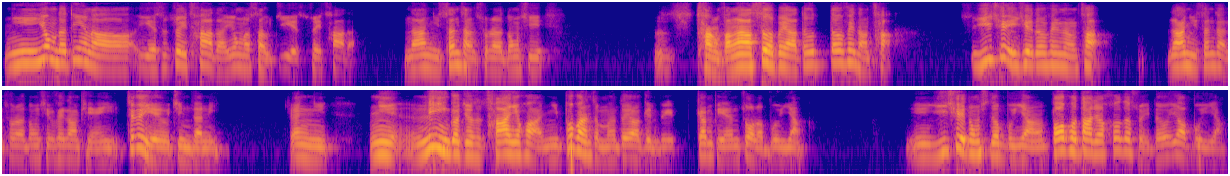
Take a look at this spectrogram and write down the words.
你用的电脑也是最差的，用的手机也是最差的，那你生产出来的东西，厂房啊、设备啊都都非常差，一切一切都非常差。然后你生产出来的东西非常便宜，这个也有竞争力。像你，你另一个就是差异化，你不管怎么都要跟别跟别人做的不一样，你一切东西都不一样，包括大家喝的水都要不一样。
